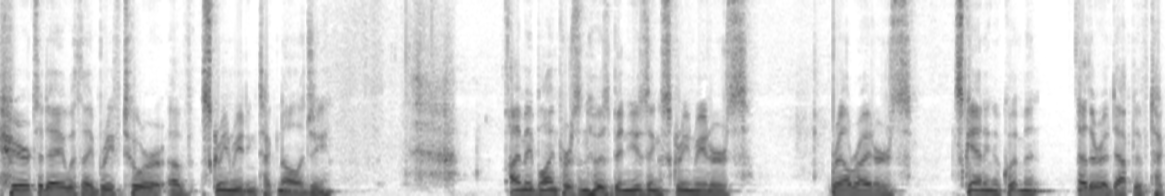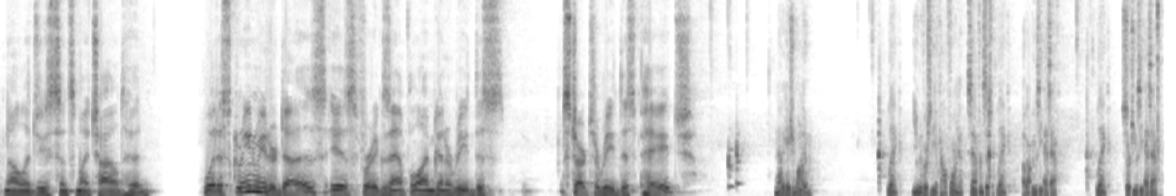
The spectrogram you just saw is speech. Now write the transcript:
Here today with a brief tour of screen reading technology. I'm a blind person who has been using screen readers, braille writers, scanning equipment, other adaptive technologies since my childhood. What a screen reader does is, for example, I'm going to read this, start to read this page. Navigation volume. Link. University of California, San Francisco. Link. About UCSF. Link. Search UCSF.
